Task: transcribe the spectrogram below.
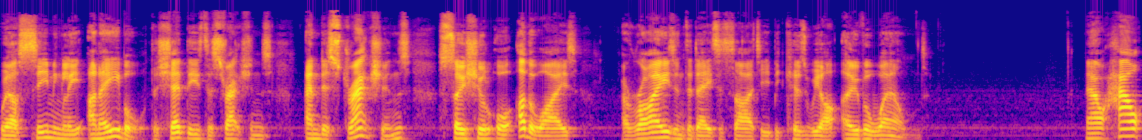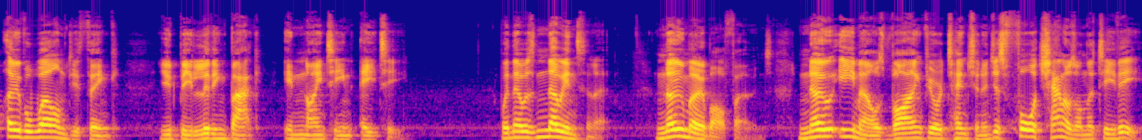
We are seemingly unable to shed these distractions, and distractions, social or otherwise, arise in today's society because we are overwhelmed. Now, how overwhelmed do you think you'd be living back in 1980? When there was no internet, no mobile phones, no emails vying for your attention, and just four channels on the TV.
